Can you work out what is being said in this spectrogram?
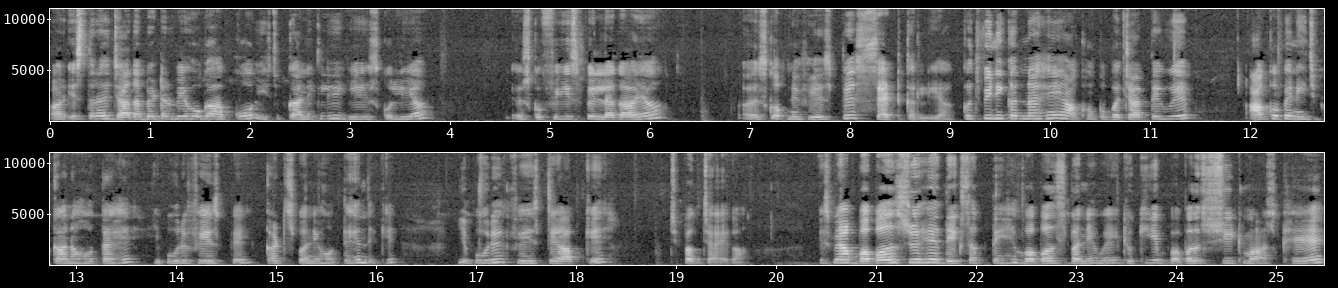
और इस तरह ज़्यादा बेटर वे होगा आपको ये चिपकाने के लिए। ये इसको लिया, इसको फेस पे लगाया और इसको अपने फेस पे सेट कर लिया। कुछ भी नहीं करना है, आँखों को बचाते हुए। आँखों पे नहीं चिपकाना होता है, ये पूरे फेस पे कट्स बने होते हैं, देखिए। ये पूरे फेस पे आपके चिपक जाएगा। इसमें आप बबल्स जो है देख सकते हैं बबल्स बने हुए हैं, क्योंकि ये बबल शीट मास्क है।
